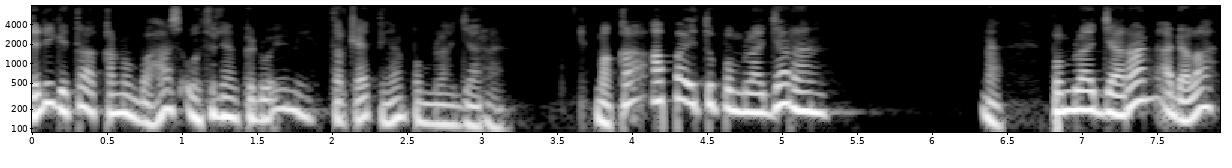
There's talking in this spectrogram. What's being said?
Jadi kita akan membahas unsur yang kedua ini terkait dengan pembelajaran. Maka apa itu pembelajaran? Nah, pembelajaran adalah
